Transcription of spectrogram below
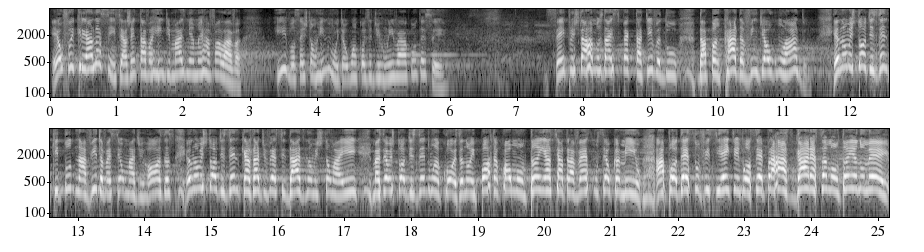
Eu fui criado assim. Se a gente estava rindo demais, minha mãe já falava: Ih, vocês estão rindo muito, alguma coisa de ruim vai acontecer. Sempre estávamos na expectativa do, da pancada vir de algum lado. Eu não estou dizendo que tudo na vida vai ser um mar de rosas. Eu não estou dizendo que as adversidades não estão aí. Mas eu estou dizendo uma coisa: não importa qual montanha se atravessa no seu caminho, há poder suficiente em você para rasgar essa montanha no meio.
